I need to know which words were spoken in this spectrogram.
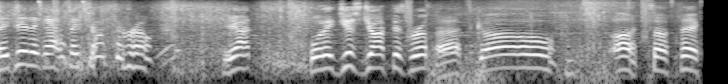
They did it, guys. They dropped the rope. Yeah. Well, they just dropped this rope. Let's go. Oh, it's so thick.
